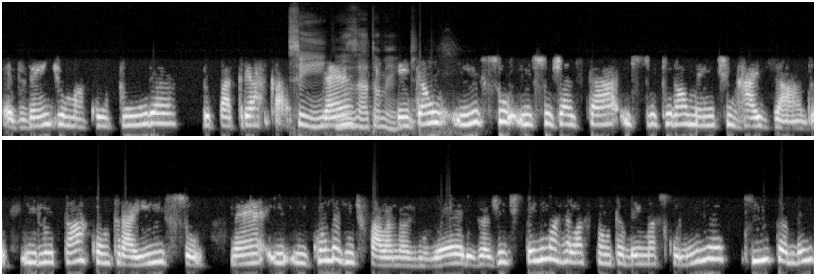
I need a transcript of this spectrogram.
é, vem de uma cultura do patriarcal. Sim, né? exatamente. Então, isso, isso já está estruturalmente enraizado. E lutar contra isso né? E, e, quando a gente fala nós mulheres, a gente tem uma relação também masculina que também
